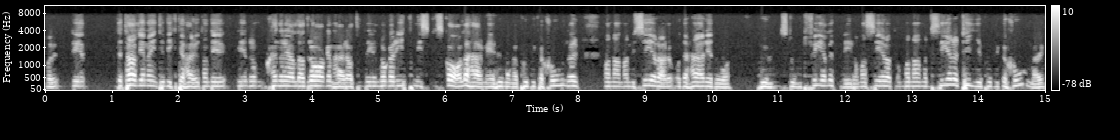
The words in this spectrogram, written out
Och det, detaljerna är inte viktiga här utan det är de generella dragen här att det är en logaritmisk skala här med hur många publikationer man analyserar och det här är då hur stort felet blir. Om man ser att om man analyserar tio publikationer,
